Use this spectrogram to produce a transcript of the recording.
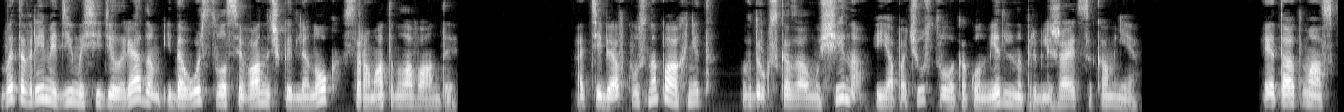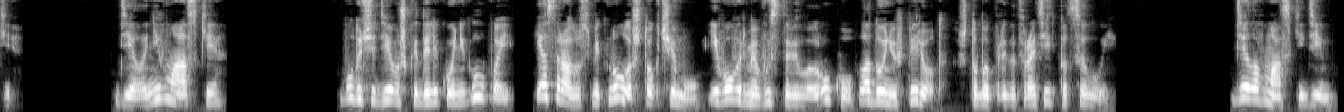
В это время Дима сидел рядом и довольствовался ванночкой для ног с ароматом лаванды. «От тебя вкусно пахнет», — вдруг сказал мужчина, и я почувствовала, как он медленно приближается ко мне. «Это от маски». «Дело не в маске», Будучи девушкой далеко не глупой, я сразу смекнула, что к чему, и вовремя выставила руку ладонью вперед, чтобы предотвратить поцелуй. Дело в маске, Дим.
